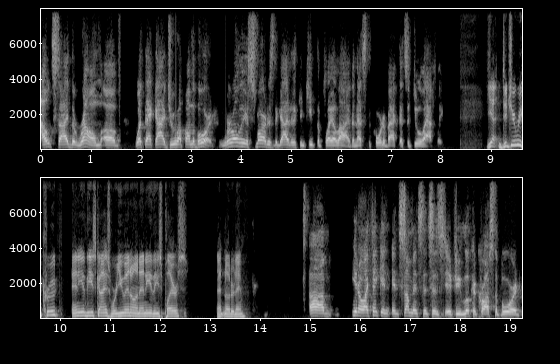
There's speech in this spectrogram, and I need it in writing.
outside the realm of what that guy drew up on the board. We're only as smart as the guy that can keep the play alive, and that's the quarterback that's a dual athlete. Yeah. Did you recruit any of these guys? Were you in on any of these players at Notre Dame? Um, you know, I think in, in some instances, if you look across the board,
